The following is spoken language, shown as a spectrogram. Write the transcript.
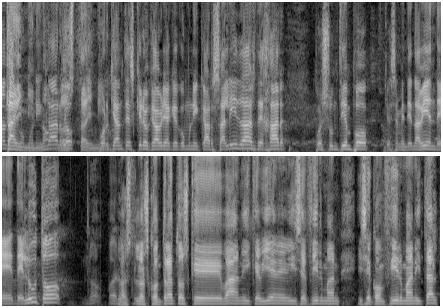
los de timing, ¿no? comunicarlo. Los timing. Porque antes creo que habría que comunicar salidas, dejar pues un tiempo que se me entienda bien de, de luto. ¿No? Bueno, Los, los contratos que van y que vienen y se firman y se confirman y tal,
